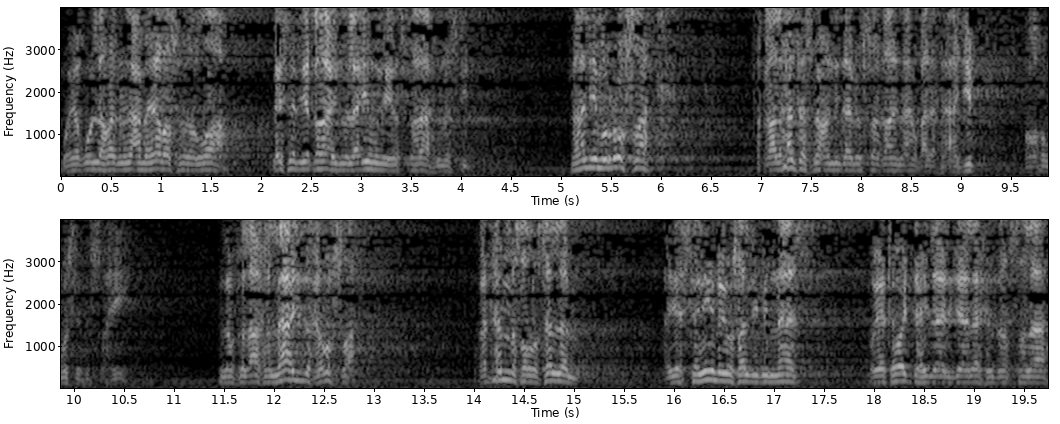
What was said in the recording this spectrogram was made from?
ويقول له رجل نعم يا رسول الله ليس لي قائد يلائمني إلى الصلاة في المسجد. فهل لي من رخصة فقال هل تسمع النداء بالصلاة قال نعم. قال فأجب. رواه مسلم في الصحيح. اللفظ الآخر لا أجد لك رخصة وقد هم صلى الله عليه وسلم أن يستنيب يصلي بالناس ويتوجه إلى رجال لا يشهدون الصلاة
